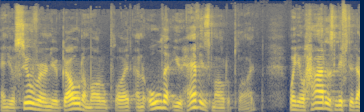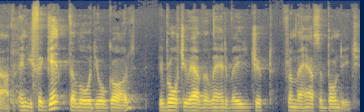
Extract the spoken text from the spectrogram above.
and your silver and your gold are multiplied, and all that you have is multiplied, when your heart is lifted up, and you forget the Lord your God, who brought you out of the land of Egypt from the house of bondage,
